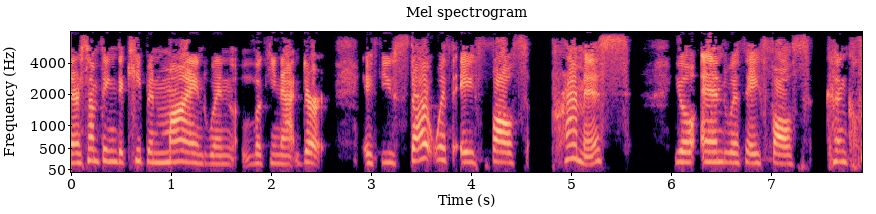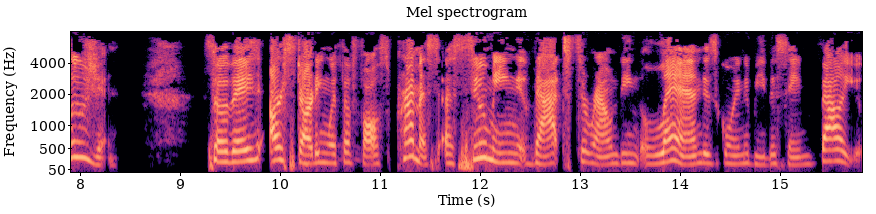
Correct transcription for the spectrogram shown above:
there's something to keep in mind when looking at dirt. If you start with a false premise, you'll end with a false conclusion. So they are starting with a false premise, assuming that surrounding land is going to be the same value.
